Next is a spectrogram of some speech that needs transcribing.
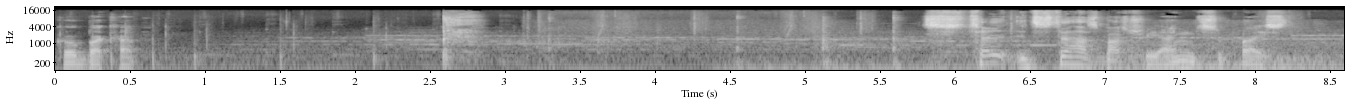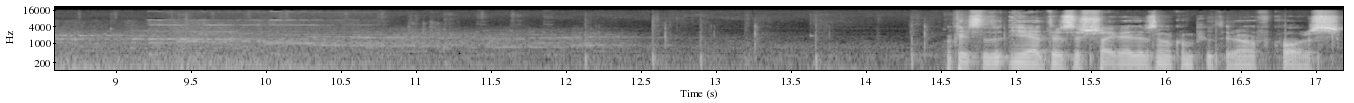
go back up. Still, it still has battery, I'm surprised. Okay, so th- yeah, there's a shy guy, there's no computer, of course.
